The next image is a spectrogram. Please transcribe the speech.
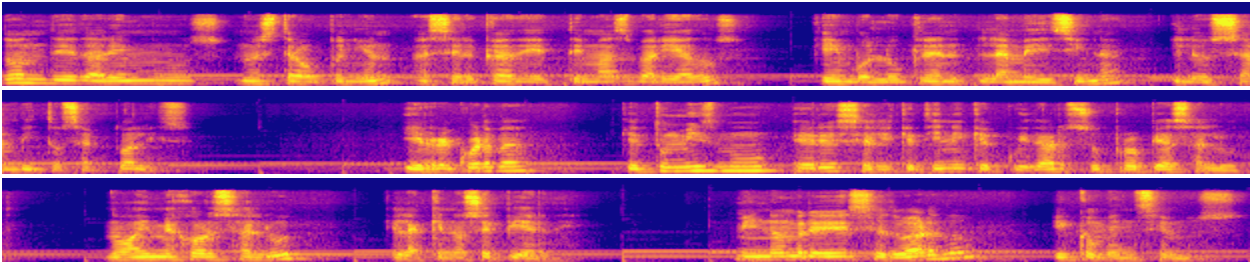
donde daremos nuestra opinión acerca de temas variados que involucren la medicina y los ámbitos actuales. Y recuerda que tú mismo eres el que tiene que cuidar su propia salud. No hay mejor salud que la que no se pierde. Mi nombre es Eduardo y comencemos.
